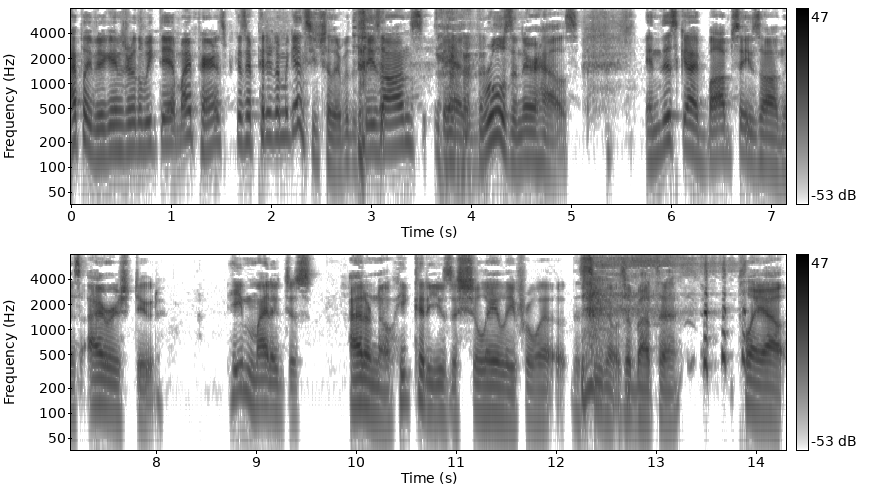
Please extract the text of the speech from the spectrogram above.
I play video games during the weekday at my parents because I pitted them against each other. But the Saisons, they had rules in their house. And this guy, Bob Saison, this Irish dude, he might have just, I don't know, he could have used a shillelagh for what the scene that was about to play out.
